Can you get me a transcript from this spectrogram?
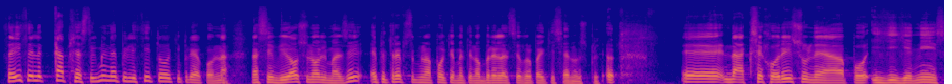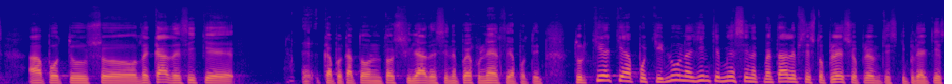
θα ήθελε κάποια στιγμή να επιληθεί το Κυπριακό. Να, να συμβιώσουν όλοι μαζί, επιτρέψτε μου να πω και με την ομπρέλα της Ευρωπαϊκής Ένωσης πλέον, ε, να ξεχωρίσουν από οι γηγενείς από τους ο, δεκάδες ή και ε, κάπου εκατόν τόσες χιλιάδες είναι που έχουν έρθει από την Τουρκία και από κοινού να γίνει και μια συνεκμετάλλευση στο πλαίσιο πλέον της Κυπριακής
